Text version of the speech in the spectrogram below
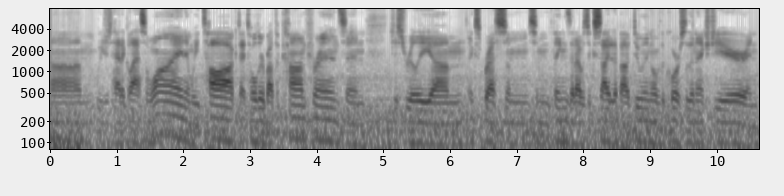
um, we just had a glass of wine and we talked. I told her about the conference and just really um, expressed some some things that I was excited about doing over the course of the next year. And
